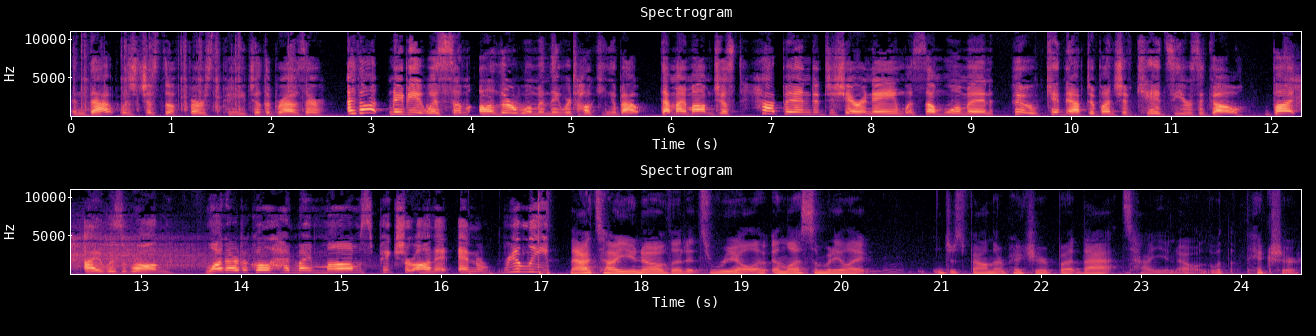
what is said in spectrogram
and that was just the first page of the browser. I thought maybe it was some other woman they were talking about. That my mom just happened to share a name with some woman who kidnapped a bunch of kids years ago. But I was wrong. One article had my mom's picture on it, and really. That's how you know that it's real, unless somebody like just found their picture, but that's how you know with the picture.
